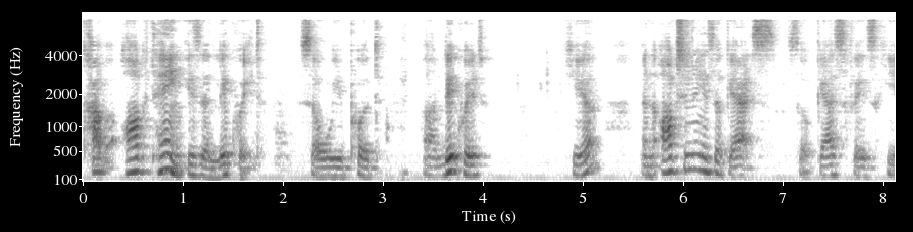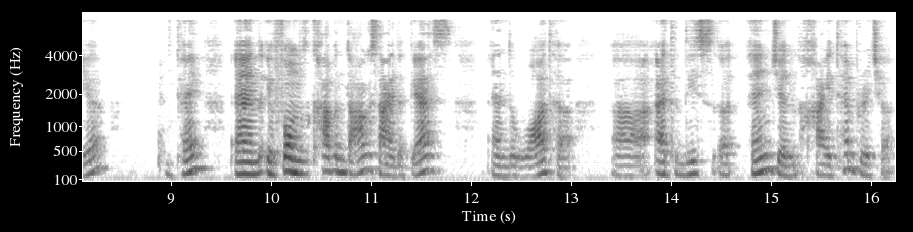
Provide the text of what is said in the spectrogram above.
octane is a liquid, so we put liquid here, and oxygen is a gas, so gas phase here, okay? And it forms carbon dioxide gas and water uh, at this uh, engine high temperature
